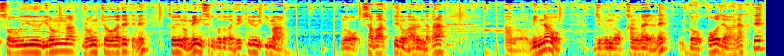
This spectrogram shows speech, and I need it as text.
そういういろんな論調が出てね、そういうのを目にすることができる今のシャバっていうのがあるんだから、あの、みんなも自分の考えがね、どうこうではなくて、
